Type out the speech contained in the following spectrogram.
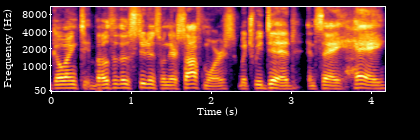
going to both of those students when they're sophomores which we did and say hey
